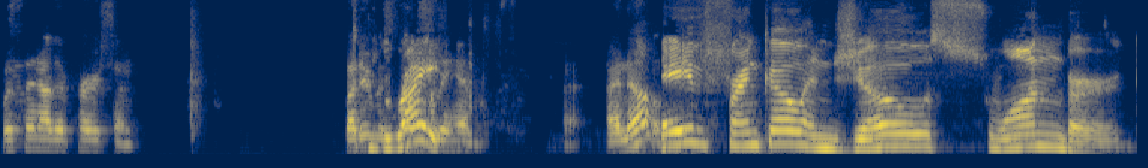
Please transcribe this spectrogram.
with another person, but it was Right. mostly him. I know. Dave Franco and Joe Swanberg.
